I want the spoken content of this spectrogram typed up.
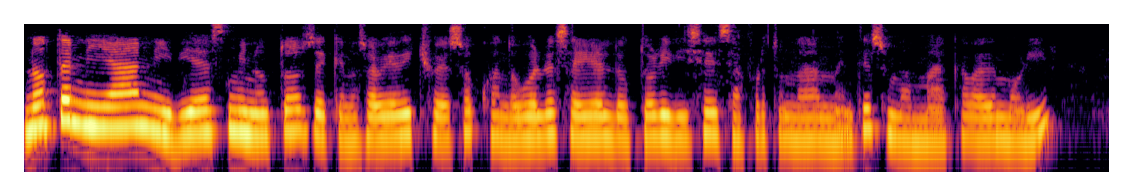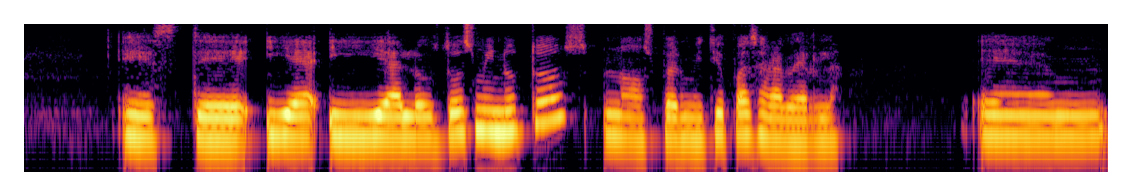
No tenía ni 10 minutos de que nos había dicho eso cuando vuelve a salir el doctor y dice desafortunadamente su mamá acaba de morir. Este, y a, y a los dos minutos nos permitió pasar a verla. Eh,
